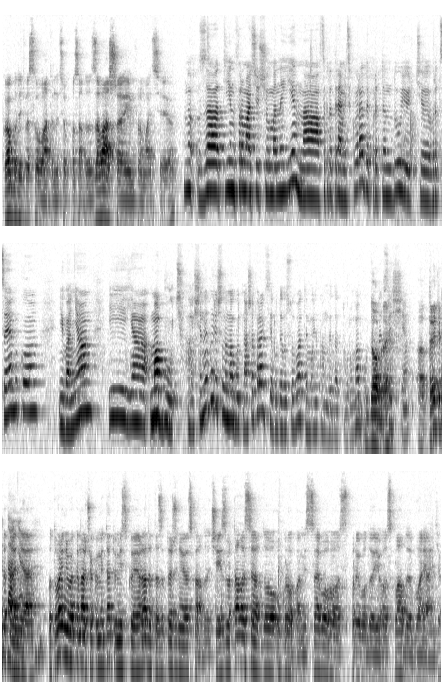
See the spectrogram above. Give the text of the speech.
Кого будуть висувати на цю посаду? За вашою інформацією. Ну за ті інформацією, що в мене є, на секретаря міської ради претендують Гриценко, Іванян. І я, мабуть, ми ще не вирішили, мабуть, наша фракція буде висувати мою кандидатуру. Мабуть, Добре. але це ще. А третє Питання. питання. Утворення виконавчого комітету міської ради та затвердження його складу. Чи зверталися до укропа місцевого з приводу його складу варіантів?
